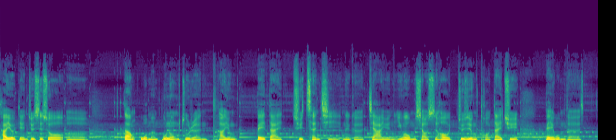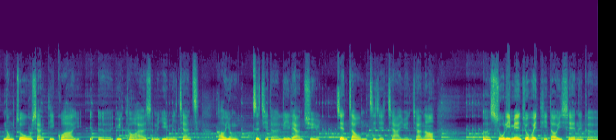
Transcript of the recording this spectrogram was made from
它有点就是说，呃，当我们布农族人，他用背带去撑起那个家园，因为我们小时候就是用头带去背我们的农作物，像地瓜、呃芋头，还有什么玉米这样子。然后用自己的力量去建造我们自己的家园，这样。然后，呃，书里面就会提到一些那个，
